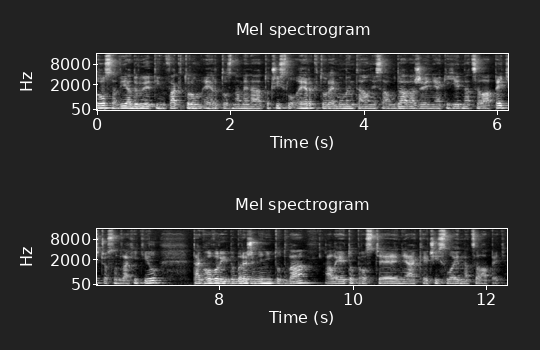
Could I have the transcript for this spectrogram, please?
To sa vyjadruje tým faktorom R, to znamená to číslo R, ktoré momentálne sa udáva, že je nejakých 1,5, čo som zachytil, tak hovorí dobre, že není to 2, ale je to proste nejaké číslo 1,5.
